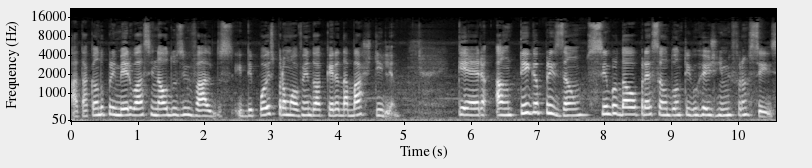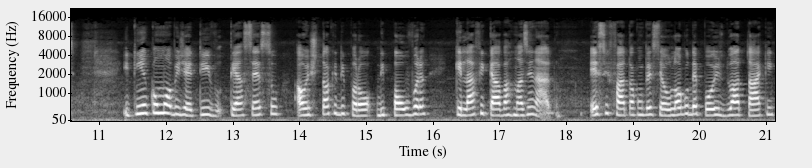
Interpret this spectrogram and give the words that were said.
atacando primeiro o Arsenal dos Inválidos e depois promovendo a queda da Bastilha, que era a antiga prisão, símbolo da opressão do antigo regime francês. e tinha como objetivo ter acesso ao estoque de, de pólvora que lá ficava armazenado. Esse fato aconteceu logo depois do ataque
